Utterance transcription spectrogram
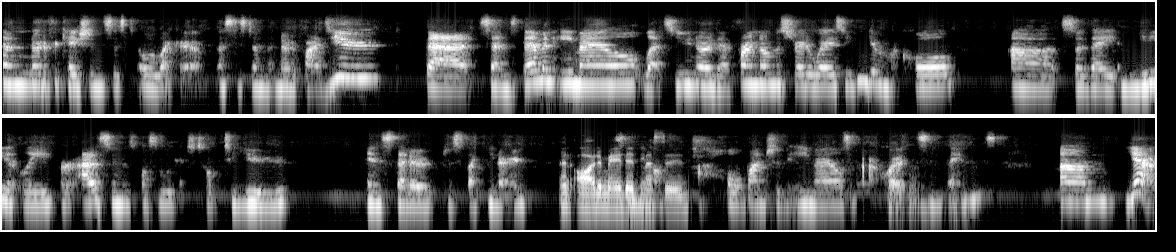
a notification system or like a, a system that notifies you, that sends them an email, lets you know their phone number straight away so you can give them a call. Uh, so they immediately or as soon as possible get to talk to you instead of just like, you know, an automated message. a whole bunch of emails about quotes and things. Um, yeah.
